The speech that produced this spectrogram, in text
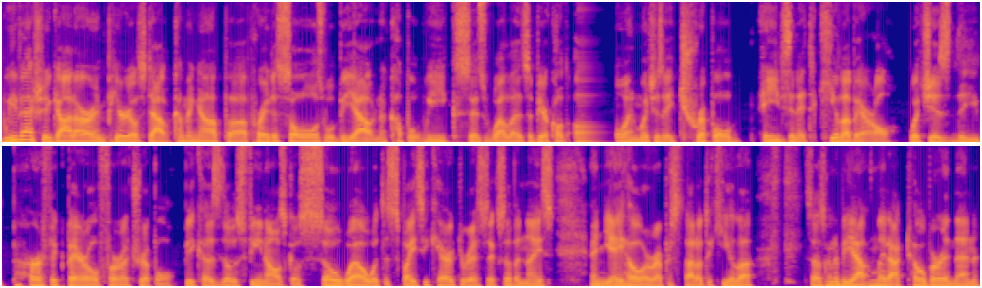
we, have actually got our Imperial Stout coming up. Uh, Parade of Souls will be out in a couple weeks, as well as a beer called Owen, which is a triple aged in a tequila barrel, which is the perfect barrel for a triple because those phenols go so well with the spicy characteristics of a nice añejo or reposado tequila. So it's going to be out in late October, and then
